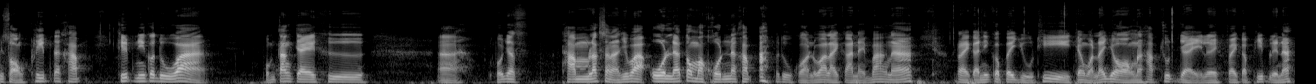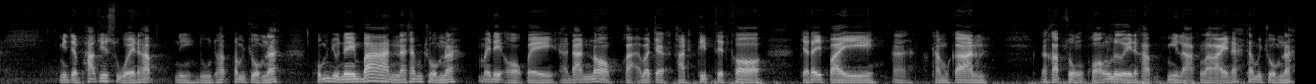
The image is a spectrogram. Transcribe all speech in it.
ำสองคลิปนะครับ คลิปนี้ก็ดูว่าผมตั้งใจคือ อ่า ผมจะทำลักษณะที่ว่าโอนแล้วต้องมาค้นนะครับ อะ มาดูก่อนว่ารายการไหนบ้างนะ รายการนี้ก็ไปอยู่ที่จังหวัดระยองนะครับ ชุดใหญ่เลย ไฟกระพริบเลยนะ มีแต่ภาพที่สวยนะครับ นี่ดูครับท่านผู้ชมนะ ผมอยู่ในบ้านนะท่านผู้ชมนะ ไม่ได้ออกไปด้านนอกกะว่าจะอัดคลิปเสร็จก็จะได้ไปอ่าทำการนะครับส่งของเลยนะครับ มีหลากหลายนะท่านผู้ชมนะ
